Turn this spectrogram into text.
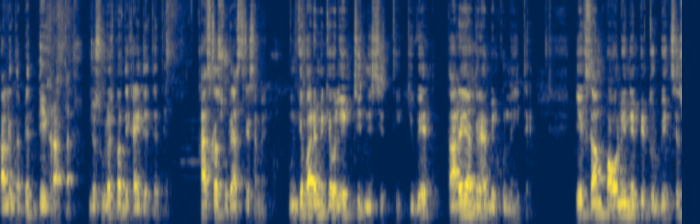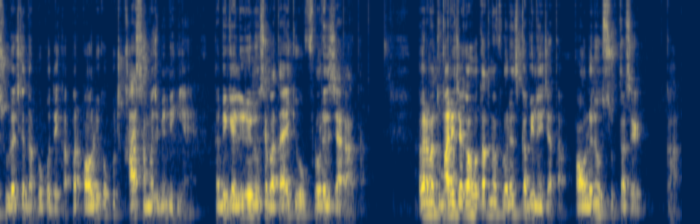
काले धब्बे देख रहा था, जो सूरज पर दिखाई देते थे, खासकर सूर्यास्त के समय। उनके बारे में केवल एक चीज़ निश्चित थी कि वे तारे या ग्रह बिल्कुल नहीं थे। एक शाम पाओली ने भी दूरबीन से सूरज के धब्बों को देखा, पर पाओली को कुछ खास समझ में नहीं आया। तभी गैलीलियो ने उसे बताया कि वो फ्लोरेंस जा रहा था। अगर मैं तुम्हारी जगह होता तो मैं फ्लोरेंस कभी नहीं जाता, पाओली ने उत्सुकता से कहा।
